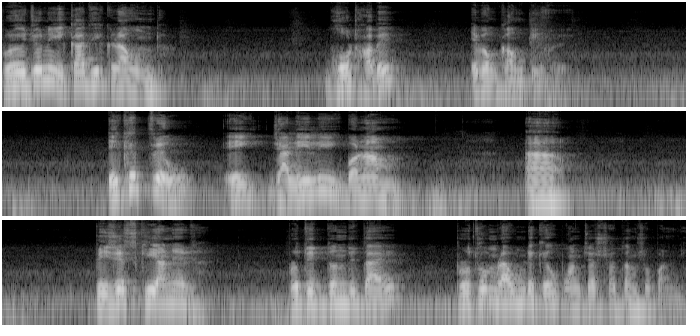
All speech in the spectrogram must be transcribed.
প্রয়োজনে একাধিক রাউন্ড ভোট হবে এবং কাউন্টিং হবে। এক্ষেত্রেও এই জালিলি বনাম পেজেস্কিয়ানের প্রতিদ্বন্দ্বিতায় প্রথম রাউন্ডে কেউ পঞ্চাশ শতাংশ পাননি।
